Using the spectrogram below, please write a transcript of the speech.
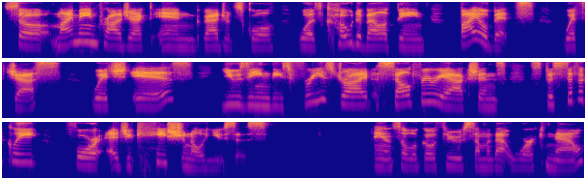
So my main project in graduate school was co-developing BioBits with Jess, which is using these freeze-dried cell-free reactions specifically for educational uses. And so we'll go through some of that work now.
